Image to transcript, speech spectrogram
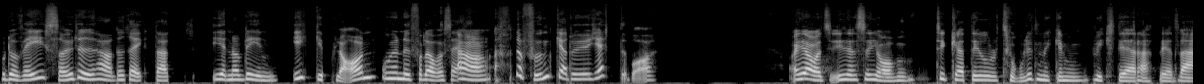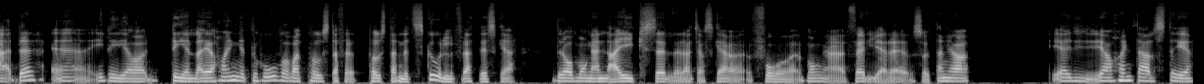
Och då visar ju du här direkt att genom din icke-plan, om jag nu får lov att säga, ja. då funkar det ju jättebra. Ja, jag, alltså jag tycker att det är otroligt mycket viktigare att det är ett värde eh, i det jag delar. Jag har inget behov av att posta för postandets skull, för att det ska dra många likes eller att jag ska få många följare. Så, utan jag, jag, jag har inte alls det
